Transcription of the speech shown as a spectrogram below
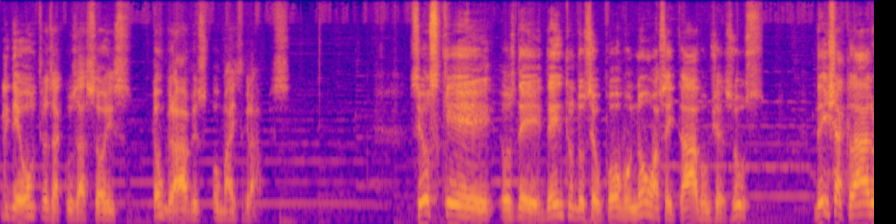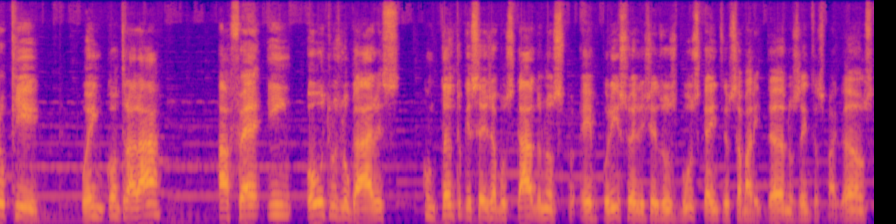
e de outras acusações tão graves ou mais graves. Se os que os de dentro do seu povo não aceitavam Jesus, deixa claro que o encontrará a fé em outros lugares, contanto que seja buscado nos, por isso ele Jesus busca entre os samaritanos, entre os pagãos,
